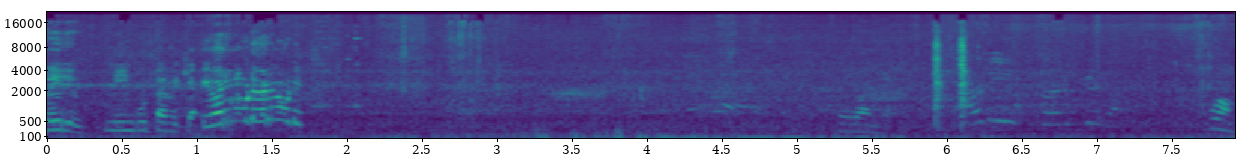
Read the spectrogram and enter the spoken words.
വരൂ മീൻ കൂട്ടാൻ വെക്കാം. ഈ ഒരെണ്ണം കൂടി ഒരെണ്ണം കൂടി പോവാണ്ട പോവാം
